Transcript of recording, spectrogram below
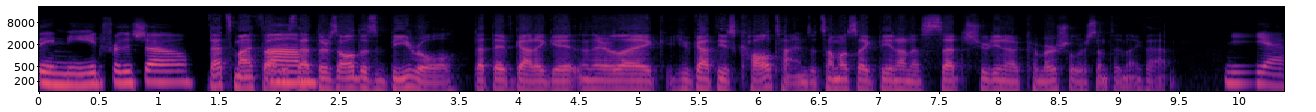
they need for the show That's my thought is Um, that there's all this B-roll that they've got to get, and they're like, you've got these call times. It's almost like being on a set shooting a commercial or something like that. Yeah.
